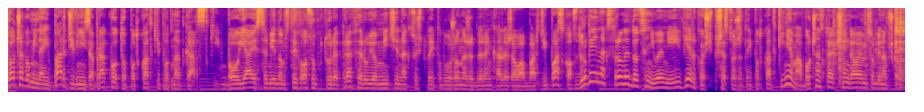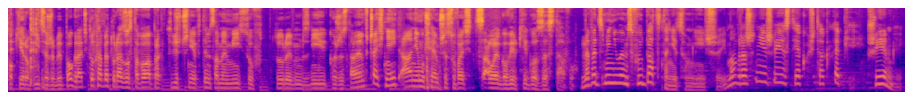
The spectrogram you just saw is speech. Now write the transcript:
To, czego mi najbardziej w niej zabrakło, to podkładki pod nadgarstki, bo ja jestem jedną z tych osób, które preferują mieć jednak coś tutaj podłożone, żeby ręka leżała bardziej płasko. Z drugiej jednak strony doceniłem jej wielkość, przez to, że tej podkładki nie ma, bo często jak sięgałem sobie na przykład po kierownicę, żeby pograć, to klawiatura zostawała praktycznie w tym samym miejscu, w którym z niej korzystałem wcześniej, a nie musiałem przesuwać całego wielkiego zestawu. Nawet zmieniłem swój bat na nieco mniejszy i mam wrażenie, że jest jakoś tak lepiej, przyjemniej.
